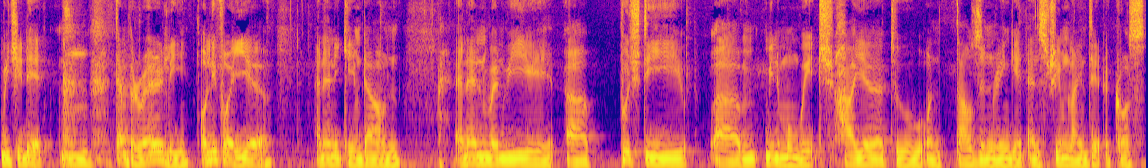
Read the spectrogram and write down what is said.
which he did temporarily, only for a year, and then it came down. And then when we uh, pushed the um, minimum wage higher to 1,000 ringgit and streamlined it across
